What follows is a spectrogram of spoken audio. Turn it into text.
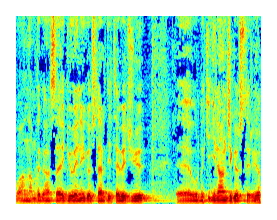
bu anlamda Galatasaray'a güveni gösterdiği teveccühü e, buradaki inancı gösteriyor.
